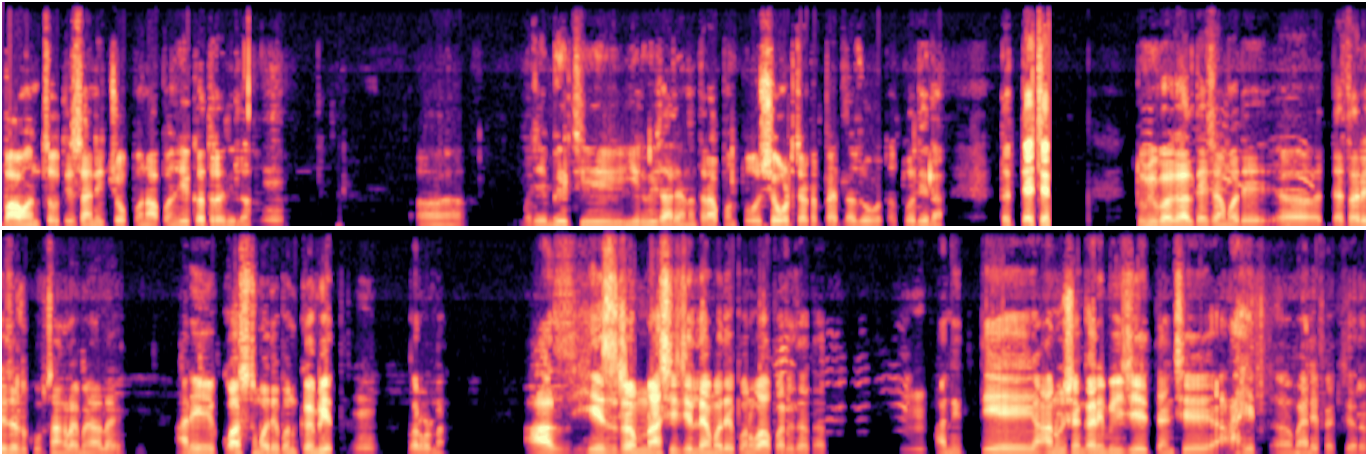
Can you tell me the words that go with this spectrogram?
बावन्न चौतीस आणि चोपन्न आपण एकत्र दिलं हो. अं, म्हणजे मिरची हिरवी झाल्यानंतर आपण तो शेवटच्या टप्प्यातला जो होता तो दिला तर त्याच्या तुम्ही बघाल त्याच्यामध्ये अं, त्याचा रिझल्ट खूप चांगला मिळाला आहे आणि कॉस्टमध्ये पण कमी आहेत हो. बरोबर ना आज हेच ड्रम नाशिक जिल्ह्यामध्ये पण वापरले जातात. आणि ते अनुषंगाने मी जे त्यांचे आहेत मॅन्युफॅक्चरर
